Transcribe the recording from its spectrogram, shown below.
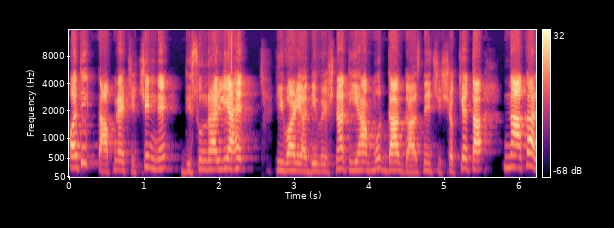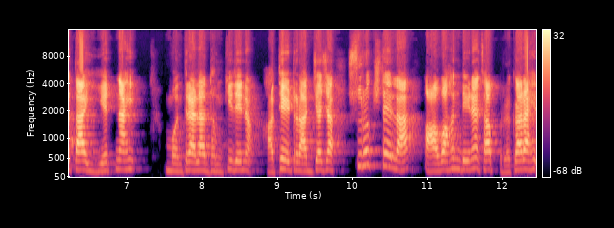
अधिक तापण्याची चिन्हे दिसून राहिली आहेत. हिवाळी अधिवेशनात हा मुद्दा गाजण्याची शक्यता नाकारता येत नाही. मंत्र्याला धमकी देणं हा थेट राज्याच्या सुरक्षेला आवाहन देण्याचा प्रकार आहे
